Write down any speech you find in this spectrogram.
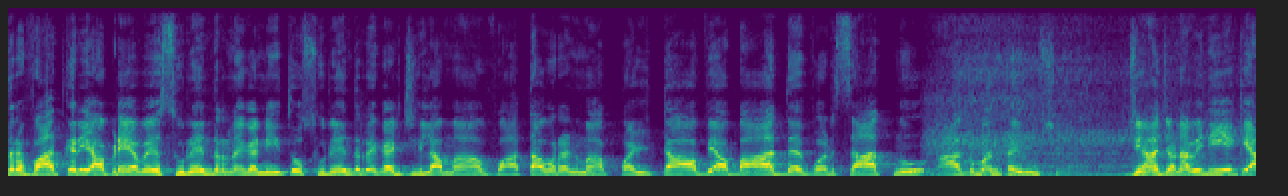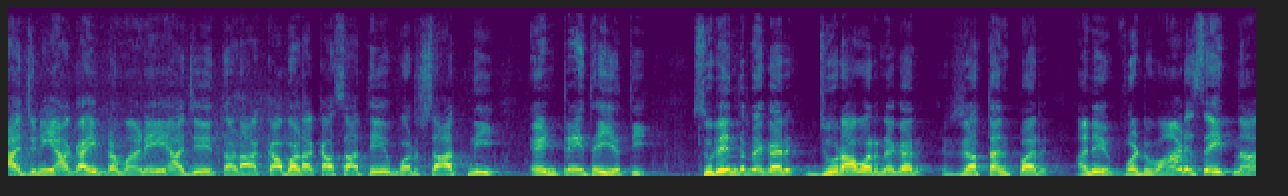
તરફ વાત કરીએ આપણે હવે સુરેન્દ્રનગરની. તો સુરેન્દ્રનગર જિલ્લામાં વાતાવરણમાં પલટા આવ્યા બાદ વરસાદનું આગમન થયું છે. જ્યાં જણાવી દઈએ કે આજની આગાહી પ્રમાણે આજે તડાકા ભડાકા સાથે વરસાદની એન્ટ્રી થઈ હતી. સુરેન્દ્રનગર, જોરાવરનગર, રતનપર અને વઢવાણ સહિતના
